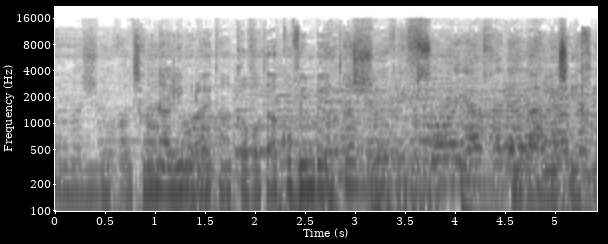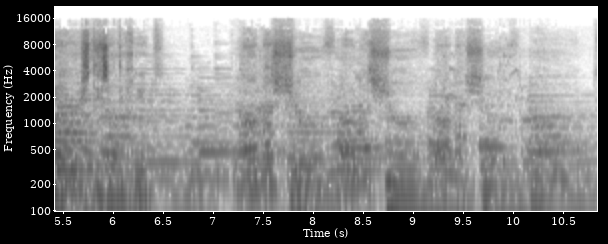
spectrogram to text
אה, שמנהלים אולי את הקרבות העקובים ביותר. עם בעלי שיחיה, אשתי שתחיה. נשוב, לא נשוב, לא נשוב עוד.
